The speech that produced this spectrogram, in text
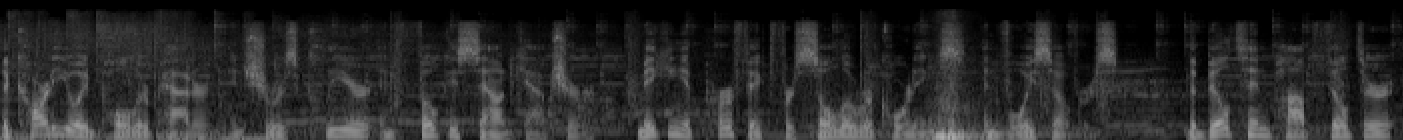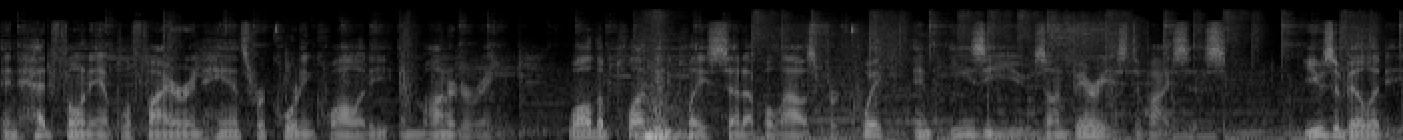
The cardioid polar pattern ensures clear and focused sound capture, making it perfect for solo recordings and voiceovers. The built-in pop filter and headphone amplifier enhance recording quality and monitoring, while the plug-and-play setup allows for quick and easy use on various devices. Usability.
